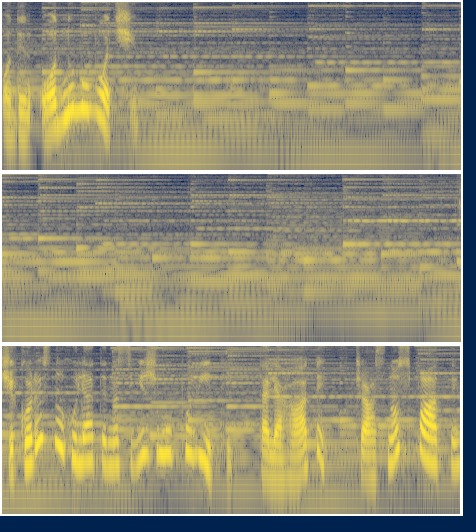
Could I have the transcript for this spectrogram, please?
один одному в очі? Чи корисно гуляти на свіжому повітрі та лягати вчасно спати?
